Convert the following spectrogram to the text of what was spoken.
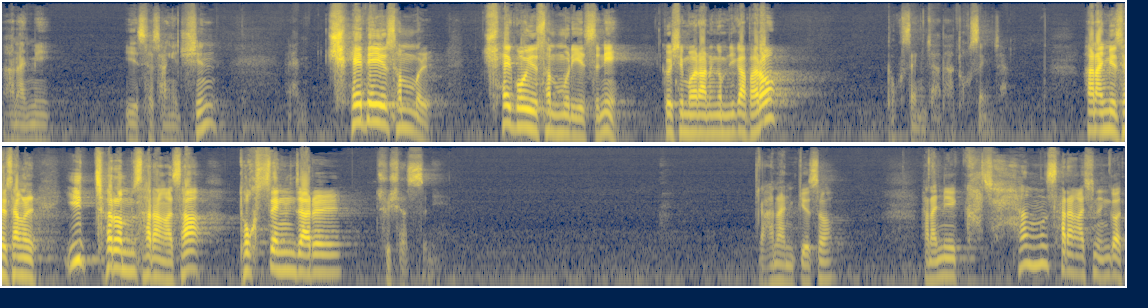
하나님이 이 세상에 주신 최대의 선물, 최고의 선물이 있으니 그것이 뭐라는 겁니까? 바로 독생자다, 독생자. 하나님이 세상을 이처럼 사랑하사 독생자를 주셨으니 하나님께서 하나님이 가장 사랑하시는 것,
